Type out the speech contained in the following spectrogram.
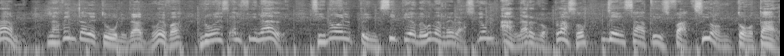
Ram, la venta de tu unidad nueva no es el final, sino el principio de una relación a largo plazo de satisfacción total.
